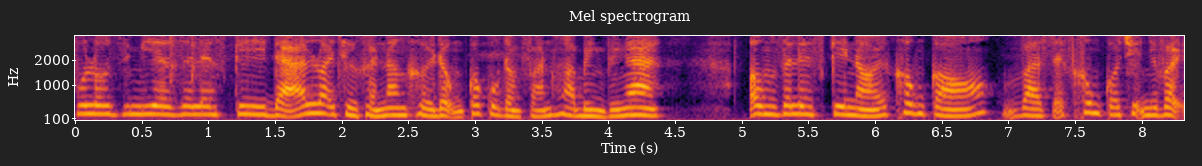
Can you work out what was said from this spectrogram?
Volodymyr Zelensky đã loại trừ khả năng khởi động các cuộc đàm phán hòa bình với Nga. Ông Zelensky nói không có và sẽ không có chuyện như vậy.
